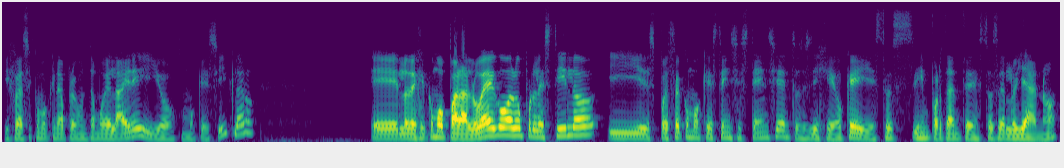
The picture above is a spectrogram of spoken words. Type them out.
Y fue así como que una pregunta muy al aire y yo como que sí, claro. Eh, lo dejé como para luego, algo por el estilo, y después fue como que esta insistencia, entonces dije, ok, esto es importante, esto hacerlo ya, ¿no?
